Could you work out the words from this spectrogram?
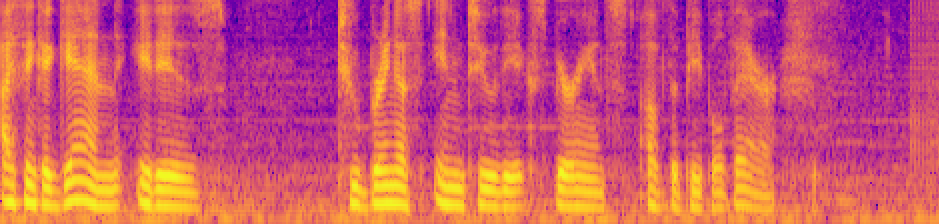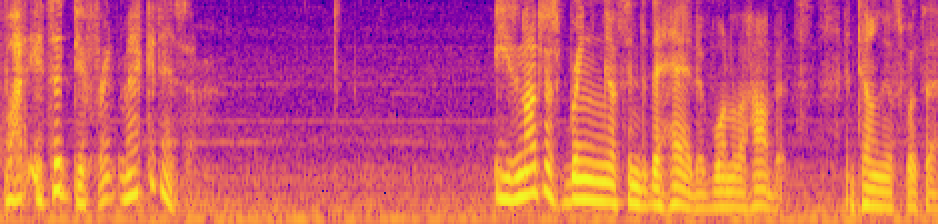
I think again, it is to bring us into the experience of the people there. But it's a different mechanism. He's not just bringing us into the head of one of the hobbits and telling us what the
